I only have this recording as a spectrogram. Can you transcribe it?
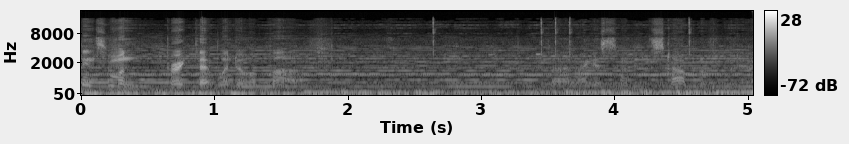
Seen someone break that window above. But I guess I can stop them from doing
